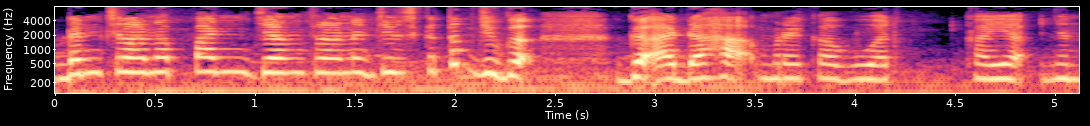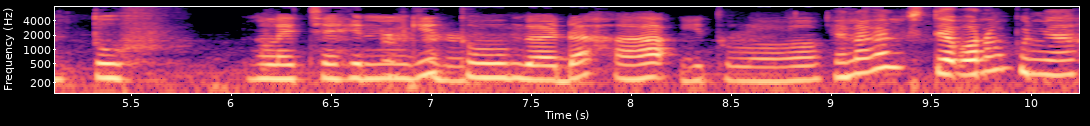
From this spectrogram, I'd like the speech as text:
dan celana panjang celana jeans ketat juga gak ada hak mereka buat kayak nyentuh ngelecehin gitu nggak ada hak gitu loh karena kan setiap orang punya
